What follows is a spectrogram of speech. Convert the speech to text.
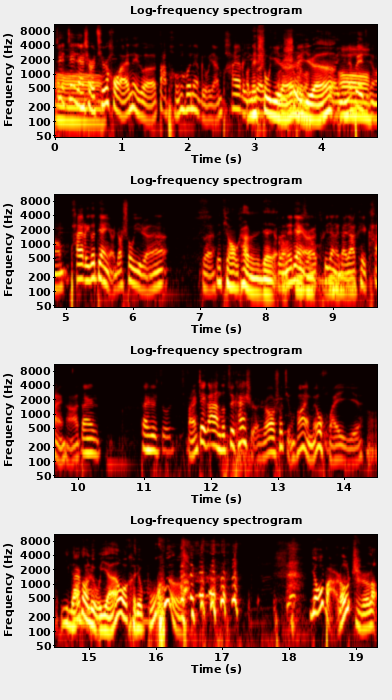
这哦这件事儿其实后来那个大鹏和那柳岩拍了一哦个那受益人受益人对以那背哦。景拍了一个电影叫《受益人》，对。那挺好看的那电影，对，那电影推荐给大家可以看一看啊。但是但是就反正这个案子最开始的时候说警方也没有怀疑，啊一聊到柳岩，我可就不困了，腰板都直了。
